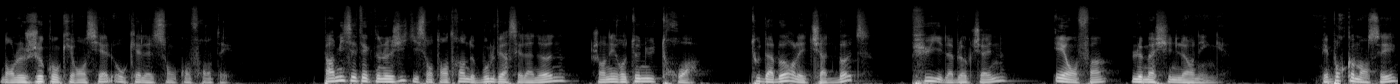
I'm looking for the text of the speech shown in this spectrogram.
dans le jeu concurrentiel auquel elles sont confrontées. Parmi ces technologies qui sont en train de bouleverser la donne, j'en ai retenu trois. Tout d'abord les chatbots, puis la blockchain, et enfin le machine learning. Mais pour commencer,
